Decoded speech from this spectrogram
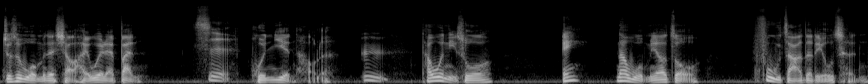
就是我们的小孩未来办。是婚宴好了，嗯，他问你说，哎、欸，那我们要走复杂的流程，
